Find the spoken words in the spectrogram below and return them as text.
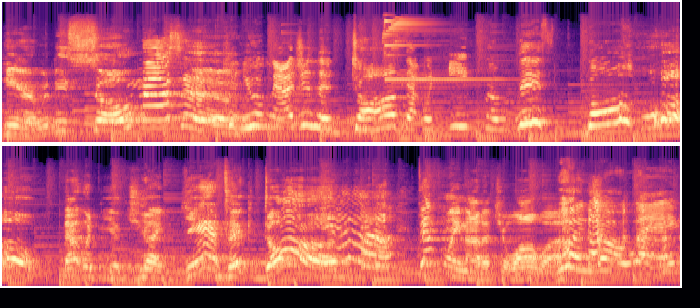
here would be so massive! Can you imagine the dog that would eat from this bowl? Whoa! That would be a gigantic dog! Yeah. Definitely not a chihuahua. Oh, no way.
